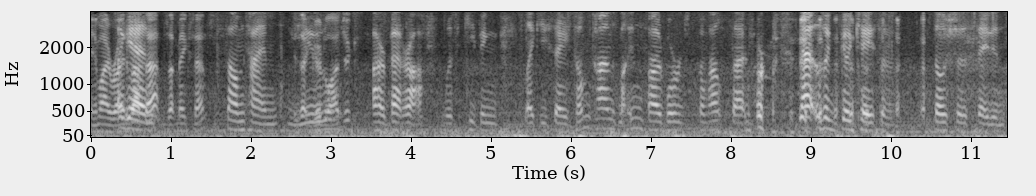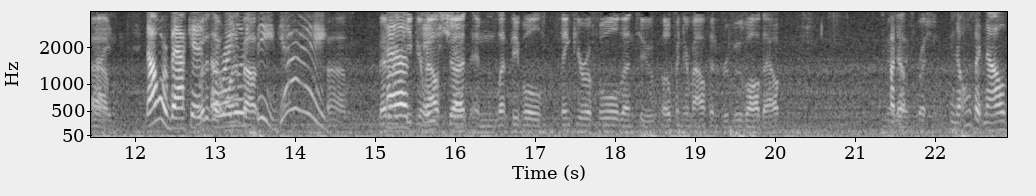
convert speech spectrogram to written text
Am I right Again. about that? Does that make sense? sometimes Is that you good logic? are better off with keeping, like you say, sometimes my inside words become outside words. that was a good case of those should have stayed inside. Um, now we're back at a regular about, speed. Yay! Um, better Have to keep your mouth shut patience. and let people think you're a fool than to open your mouth and remove all doubt. You know I that expression? no, but now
